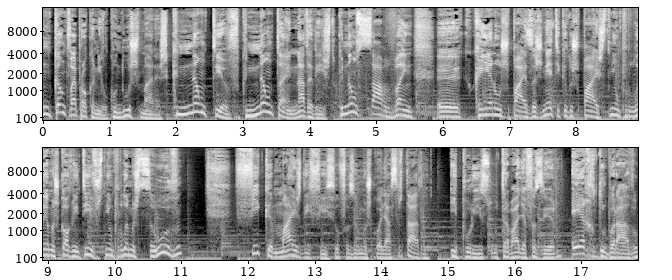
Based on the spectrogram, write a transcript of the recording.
Um cão que vai para o canil com duas semanas, que não teve, que não tem nada disto, que não sabe bem uh, quem eram os pais, a genética dos pais, tinham problemas cognitivos, tinham problemas de saúde, fica mais difícil fazer uma escolha acertada e por isso o trabalho a fazer é redobrado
